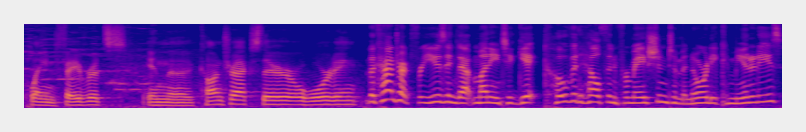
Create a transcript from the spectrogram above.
playing favorites in the contracts they're awarding. The contract for using that money to get COVID health information to minority communities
